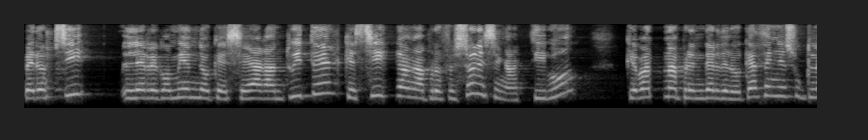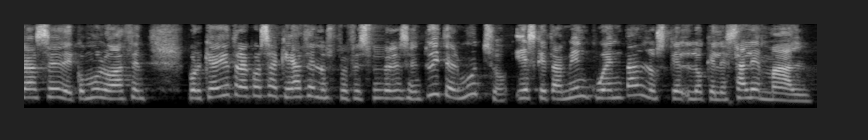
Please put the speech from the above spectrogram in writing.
Pero sí les recomiendo que se hagan Twitter, que sigan a profesores en activo, que van a aprender de lo que hacen en su clase, de cómo lo hacen, porque hay otra cosa que hacen los profesores en Twitter mucho, y es que también cuentan los que, lo que les sale mal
